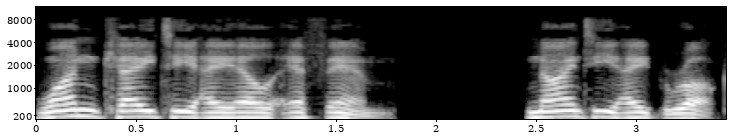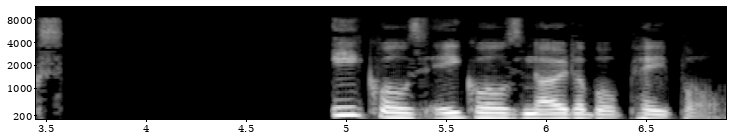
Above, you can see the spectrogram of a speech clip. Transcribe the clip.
1 KTAL FM 98 Rocks Notable people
